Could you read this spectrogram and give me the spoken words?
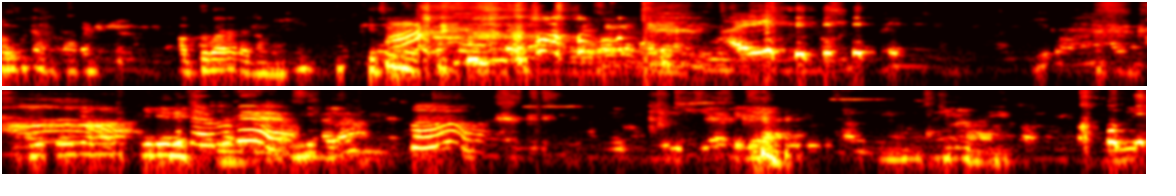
अंगूठा अब दोबारा लगा खींची ये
